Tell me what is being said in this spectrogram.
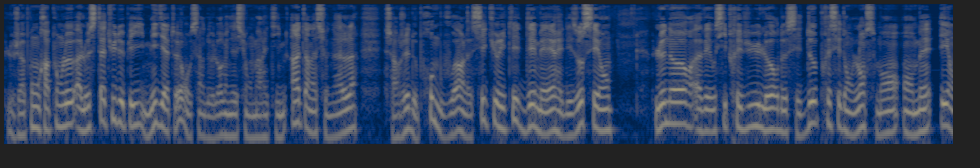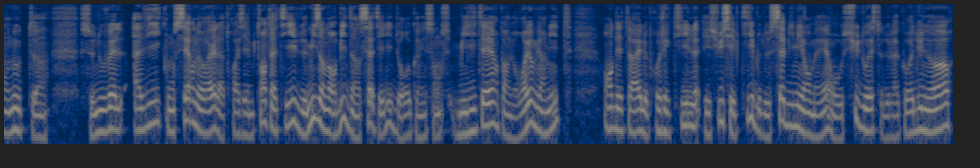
Le Japon, rappelons-le, a le statut de pays médiateur au sein de l'Organisation maritime internationale, chargée de promouvoir la sécurité des mers et des océans. Le Nord avait aussi prévu lors de ses deux précédents lancements en mai et en août. Ce nouvel avis concernerait la troisième tentative de mise en orbite d'un satellite de reconnaissance militaire par le Royaume Ermite. En détail, le projectile est susceptible de s'abîmer en mer au sud-ouest de la Corée du Nord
